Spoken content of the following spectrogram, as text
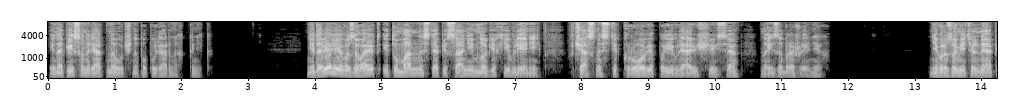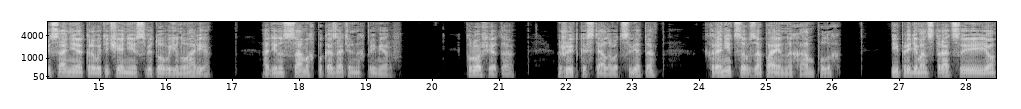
и написан ряд научно-популярных книг. Недоверие вызывает и туманность описаний многих явлений, в частности, крови, появляющейся на изображениях. Невразумительное описание кровотечения святого Януария — один из самых показательных примеров. Кровь эта, жидкость алого цвета, хранится в запаянных ампулах, и при демонстрации ее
